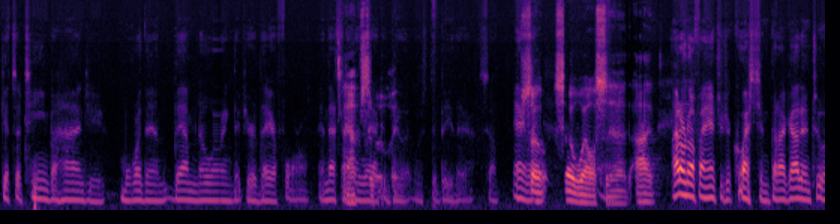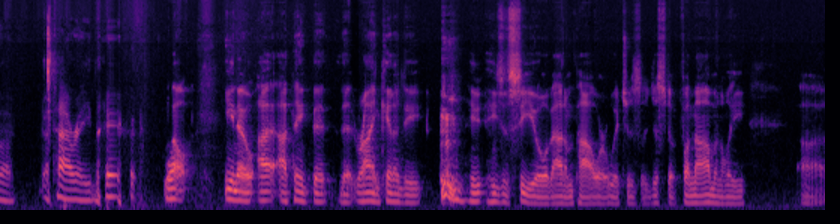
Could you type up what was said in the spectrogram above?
gets a team behind you more than them knowing that you're there for them. And that's the only way I could do it was to be there. So anyway, So so well said. I I don't know if I answered your question, but I got into a, a tirade there. well, you know, I, I think that that Ryan Kennedy, he, he's the CEO of Atom Power, which is just a phenomenally uh,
